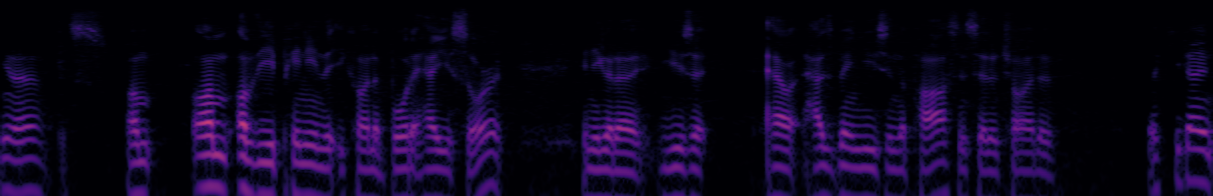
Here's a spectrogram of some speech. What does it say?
you know, it's I'm I'm of the opinion that you kind of bought it how you saw it, and you got to use it how it has been used in the past instead of trying to, like, you don't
